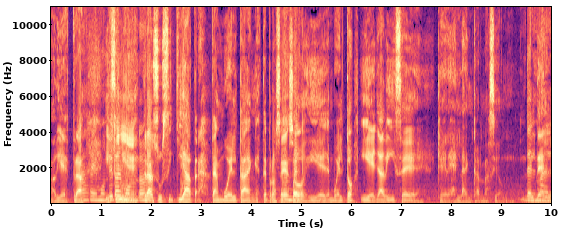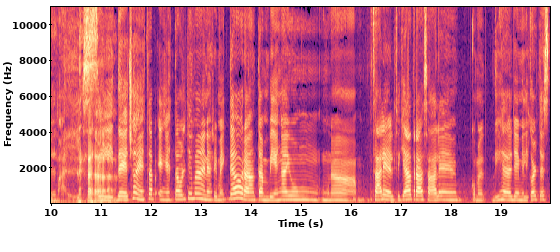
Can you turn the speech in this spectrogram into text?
a diestra y siniestra. Su psiquiatra está envuelta en este proceso y ella envuelto y ella dice que él es la encarnación Del mal. mal. Sí, de hecho en esta, en esta última, en el remake de ahora, también hay un, una, sale el psiquiatra, sale, como dije, Jamie Lee Curtis,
